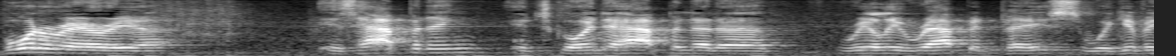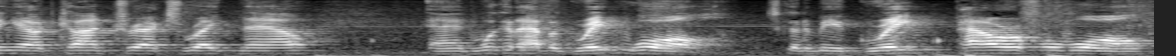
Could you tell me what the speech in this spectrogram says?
border area is happening. It's going to happen at a really rapid pace. We're giving out contracts right now, and we're going to have a great wall. It's going to be a great, powerful wall.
